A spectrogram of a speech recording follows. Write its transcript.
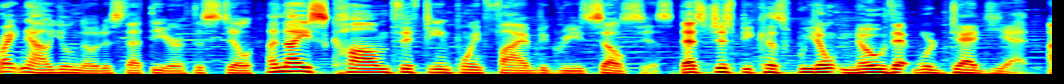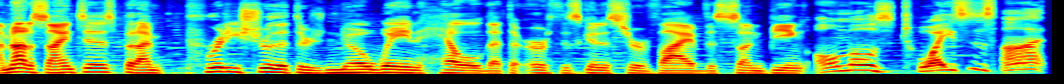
Right now, you'll notice that the Earth is still a nice, calm 15.5 degrees Celsius. That's just because we don't know that we're dead yet. I'm not a scientist, but I'm pretty sure that there's no way in hell that the Earth is going to survive the sun being almost twice as hot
